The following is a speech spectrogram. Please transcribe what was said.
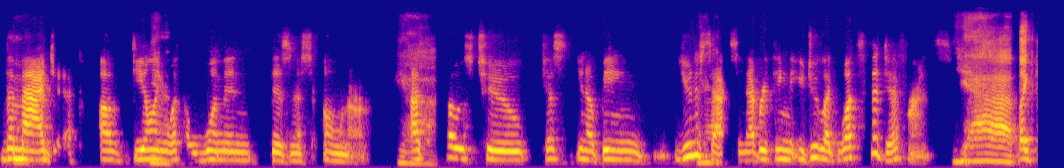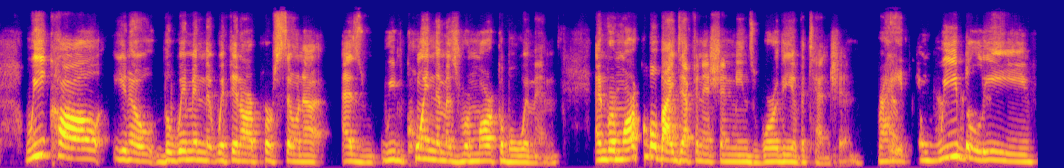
the magic of dealing yeah. with a woman business owner yeah. as opposed to just you know being unisex yeah. and everything that you do like what's the difference yeah like we call you know the women that within our persona as we coin them as remarkable women. And mm-hmm. remarkable by definition means worthy of attention, right? And we believe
